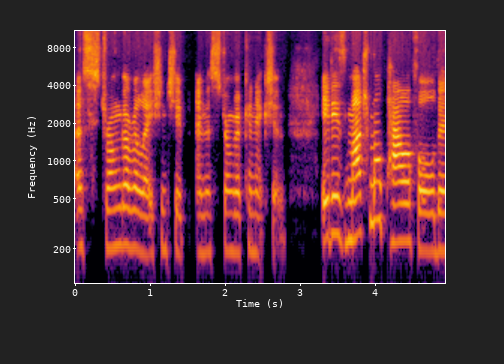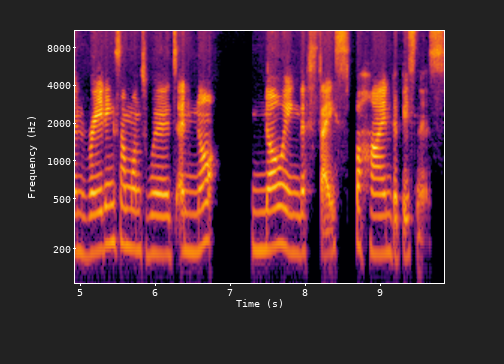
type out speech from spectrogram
a stronger relationship and a stronger connection. It is much more powerful than reading someone's words and not knowing the face behind the business.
